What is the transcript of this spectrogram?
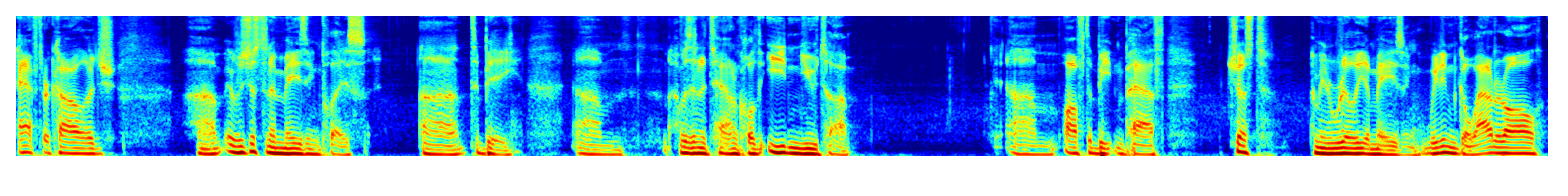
after college. Um, it was just an amazing place uh, to be. Um, I was in a town called Eden, Utah, um, off the beaten path. Just, I mean, really amazing. We didn't go out at all.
